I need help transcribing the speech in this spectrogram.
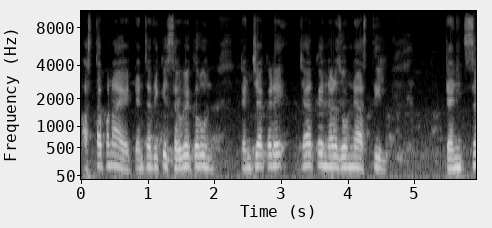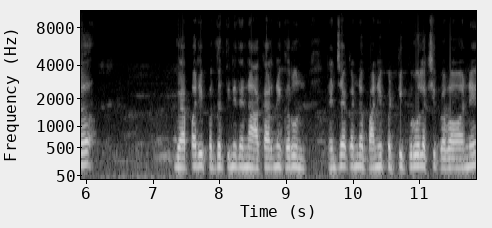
आस्थापना आहेत त्यांचा देखील सर्वे करून त्यांच्याकडे ज्या काही नळ जोडण्या असतील त्यांचं व्यापारी पद्धतीने त्यांना आकारणी करून त्यांच्याकडनं पाणीपट्टी पूर्वलक्षी प्रभावाने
